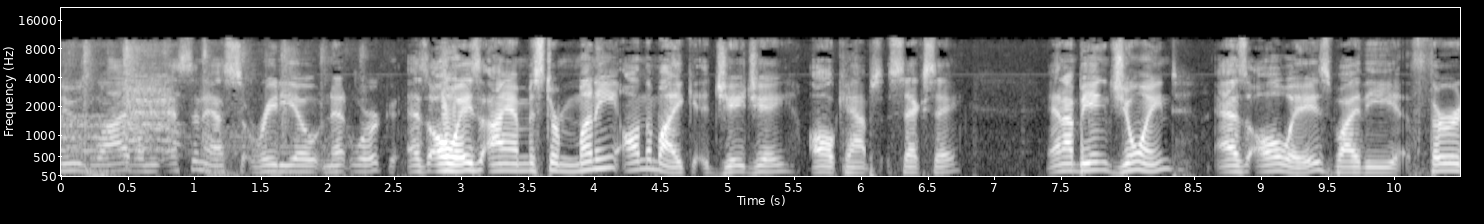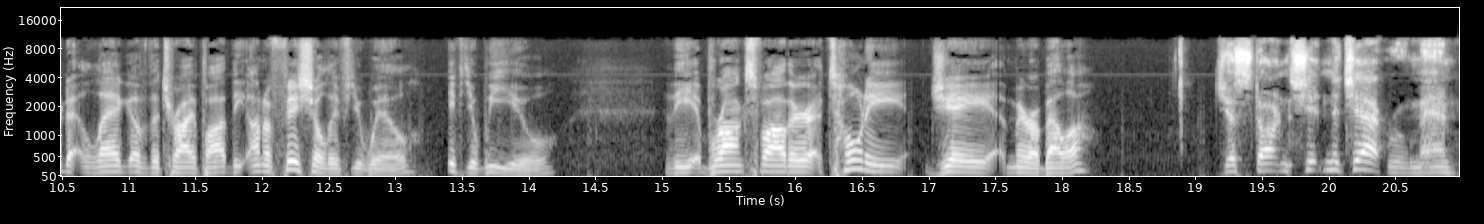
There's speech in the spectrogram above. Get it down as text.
News Live on the SNS Radio Network. As always, I am Mr. Money on the mic, JJ, all caps, sexy. And I'm being joined, as always, by the third leg of the tripod, the unofficial, if you will, if you will, the Bronx father, Tony J. Mirabella. Just starting shit in the chat room, man.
